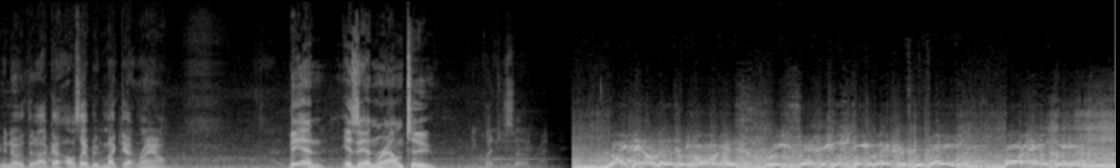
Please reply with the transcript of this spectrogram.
you know, that I got I was able to make that round. Ben is in round two. Thank you, sir. Right now, Leslie Horne has reset the ET record today for A-Gas.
